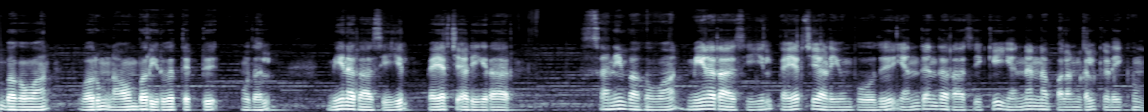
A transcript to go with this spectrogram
பகவான் வரும் நவம்பர் இருபத்தெட்டு முதல் மீனராசியில் பெயர்ச்சி அடைகிறார். சனி பகவான் மீனராசியில் பெயர்ச்சி அடையும் போது எந்தெந்த ராசிக்கு என்னென்ன பலன்கள் கிடைக்கும்?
